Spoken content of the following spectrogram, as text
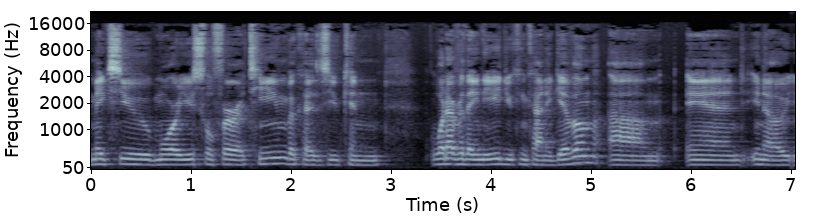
makes you more useful for a team because you can whatever they need, you can kind of give them. Um, and you know,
